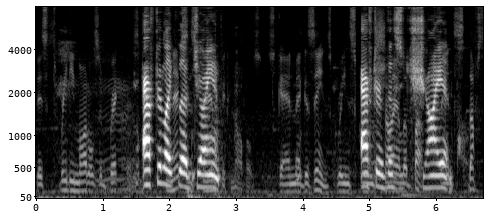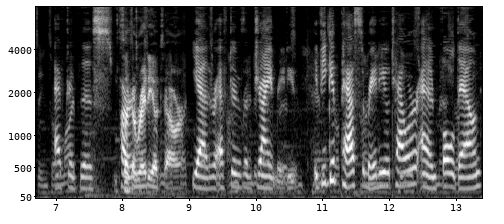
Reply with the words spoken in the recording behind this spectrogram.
There's 3D models of breakfast. After, like, the giant- novels, scan magazines, green screen After Shia this LaBeouf, giant- and scenes After live this It's like part, a radio tower. yeah, the- after the giant radio. If you get past the radio tower and fall down,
